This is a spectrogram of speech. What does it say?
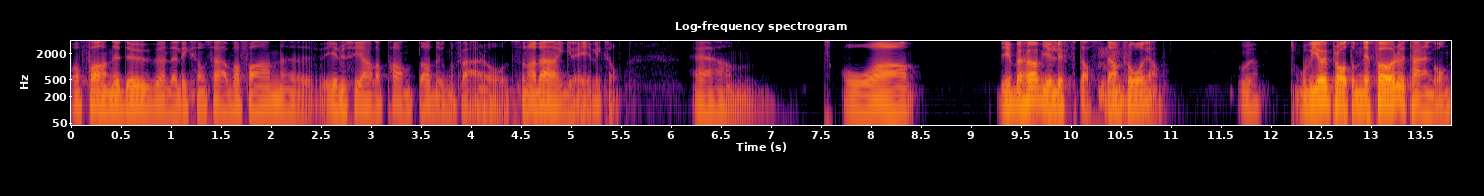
vad fan är du? Eller liksom så här, vad fan, eh, är du så jävla pantad ungefär? Och sådana där grejer liksom. Ehm, och eh, det behöver ju lyftas, den frågan. Oh ja. Och vi har ju pratat om det förut här en gång.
